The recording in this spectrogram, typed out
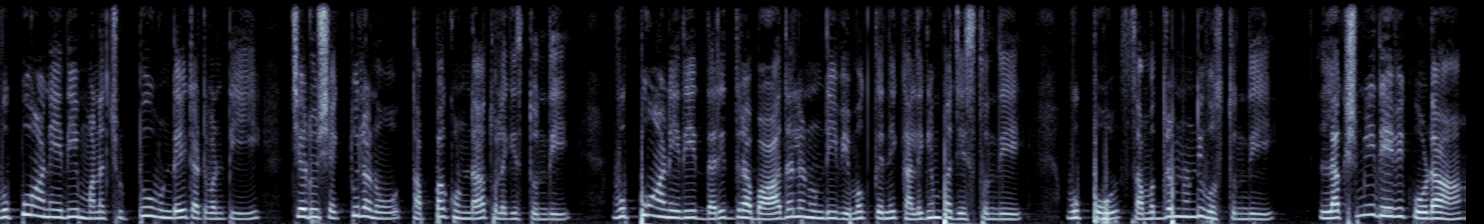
ఉప్పు అనేది మన చుట్టూ ఉండేటటువంటి చెడు శక్తులను తప్పకుండా తొలగిస్తుంది. ఉప్పు అనేది దరిద్ర బాధల నుండి విముక్తిని కలిగింపజేస్తుంది. ఉప్పు సముద్రం నుండి వస్తుంది. లక్ష్మీదేవి కూడా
